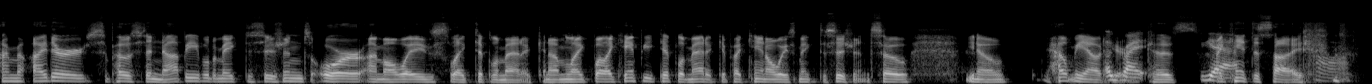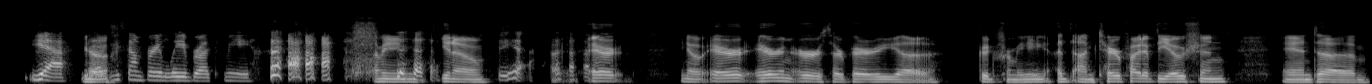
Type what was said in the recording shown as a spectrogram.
i'm either supposed to not be able to make decisions or i'm always like diplomatic and i'm like well i can't be diplomatic if i can't always make decisions so you know help me out Uh, here right. because yeah. i can't decide Aw. yeah You know? you sound very libra to me i mean you know yeah air you know air air and earth are very uh good for me. I, i'm terrified of the ocean and um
